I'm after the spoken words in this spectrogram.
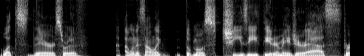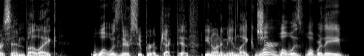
what's their sort of I'm going to sound like the most cheesy theater major ass person, but like what was their super objective? You know what I mean? Like what Sure. what was what were they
